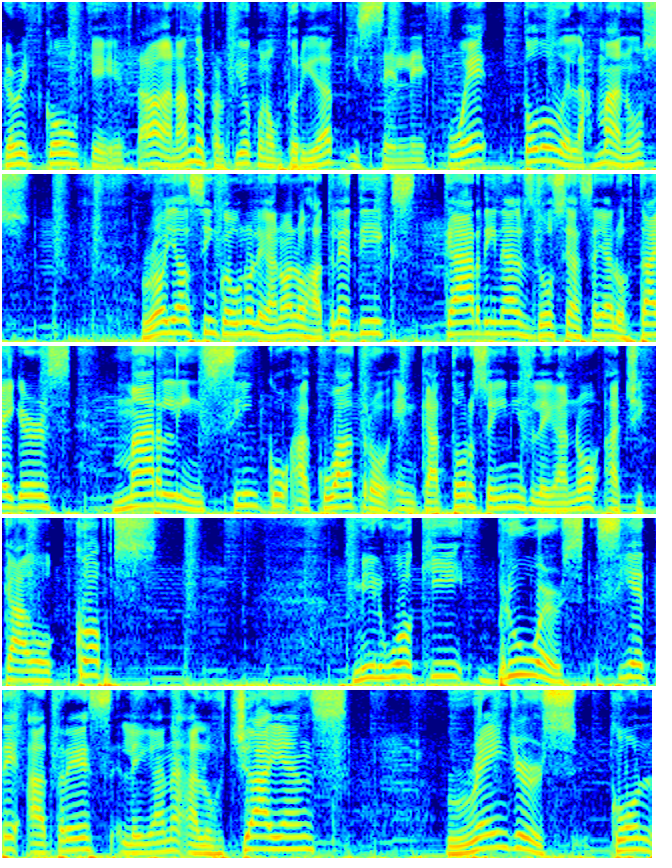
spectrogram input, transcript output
Garrett Cole que estaba ganando el partido con autoridad y se le fue todo de las manos. Royals 5 1 le ganó a los Athletics. Cardinals 12 6 a los Tigers. Marlins 5 a 4 en 14 innings le ganó a Chicago Cubs. Milwaukee Brewers 7 a 3 le gana a los Giants. Rangers con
